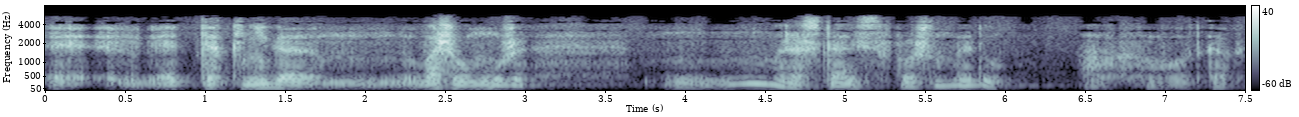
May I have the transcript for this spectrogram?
э, «Это книга вашего мужа?» «Мы расстались в прошлом году». «Вот как».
